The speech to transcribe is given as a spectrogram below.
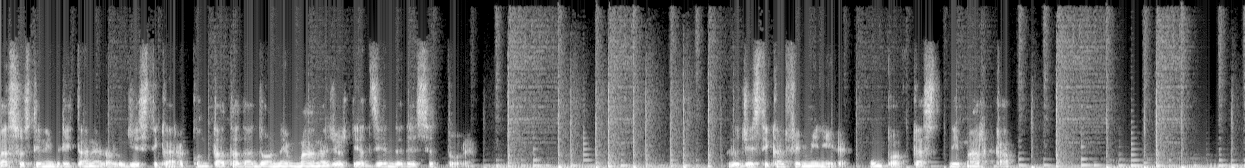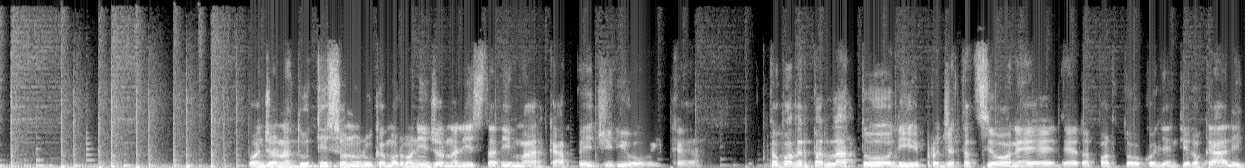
la sostenibilità nella logistica raccontata da donne manager di aziende del settore. Logistica al femminile, un podcast di Markup. Buongiorno a tutti, sono Luca Moroni, giornalista di Markup e GDO Week. Dopo aver parlato di progettazione del rapporto con gli enti locali,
